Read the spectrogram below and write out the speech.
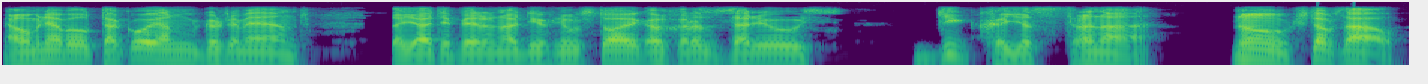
А у меня был такой ангажемент, Да я теперь на одних неустойках разорюсь. Дикая страна! Ну, что встал?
